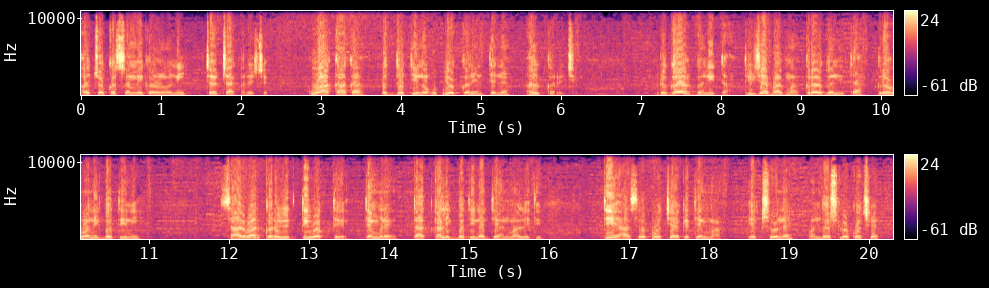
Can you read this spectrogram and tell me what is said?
અચોક્કસ સમીકરણોની ચર્ચા કરે છે. કુઆકાકા પદ્ધતિનો ઉપયોગ કરીને તેને હલ કરે છે. ગ્રહ ગણિતા, ત્રીજા ભાગમાં ગ્રહ ગણિતા, ગ્રહોની ગતિની સારવાર કરતી વખતે તેમણે તાત્કાલિક ગતિને ધ્યાનમાં લીધી. તે આશરે પહોંચ્યા કે તેમાં એકસો ને પંદર શ્લોકો છે.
